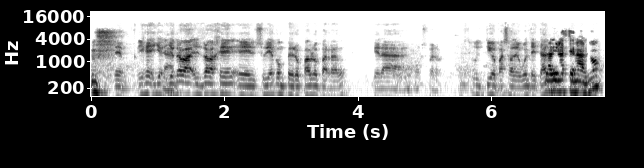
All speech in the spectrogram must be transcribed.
Dije, yo, Claro. yo traba- yo trabajé en su día con Pedro Pablo Parrado, que era, pues, bueno, un tío pasado de vuelta y tal. Radio Nacional, ¿no?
